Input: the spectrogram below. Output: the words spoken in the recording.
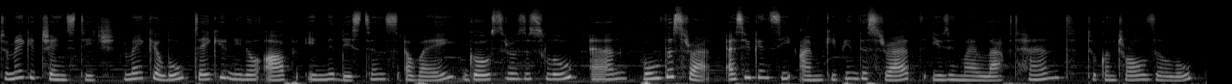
To make a chain stitch, make a loop, take your needle up in the distance away, go through this loop and pull the thread. As you can see, I'm keeping the thread using my left hand to control the loop.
